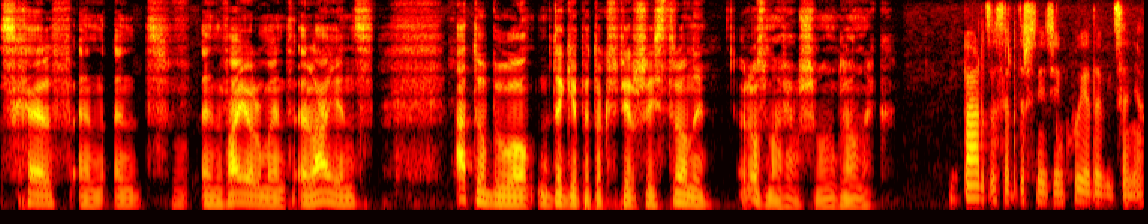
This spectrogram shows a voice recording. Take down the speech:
z Health and, and Environment Alliance, a to było DGP Talk z pierwszej strony. Rozmawiał Szymon Glonek. Bardzo serdecznie dziękuję. Do widzenia.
